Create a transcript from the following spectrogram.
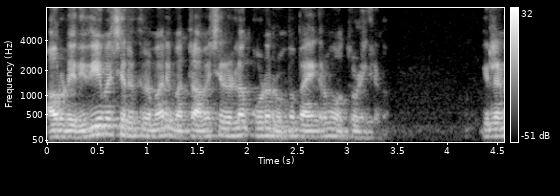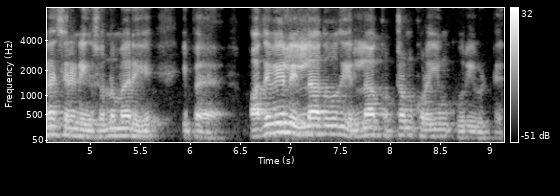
அவருடைய நிதியமைச்சர் இருக்கிற மாதிரி மற்ற அமைச்சர்கள்லாம் கூட ரொம்ப பயங்கரமா ஒத்துழைக்கணும். இல்லைன்னா சரி நீங்க சொன்ன மாதிரி இப்ப பதவியில் இல்லாதபோது எல்லா குற்றம் குறையும் கூறிவிட்டு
